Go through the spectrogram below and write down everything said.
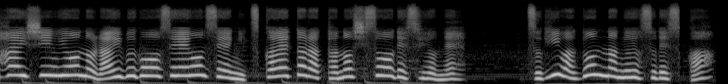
配信用のライブ合成音声に使えたら楽しそうですよね。次はどんなニュースですか？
